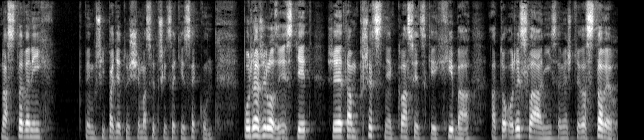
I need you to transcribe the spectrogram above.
nastavených, v mém případě tuším asi 30 sekund, podařilo zjistit, že je tam přesně klasicky chyba a to odeslání jsem ještě zastavil.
